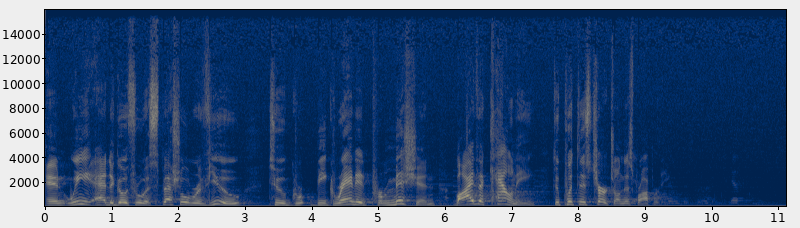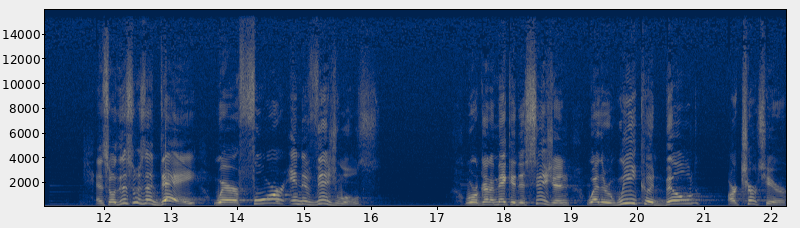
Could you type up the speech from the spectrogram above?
And we had to go through a special review to gr- be granted permission by the county to put this church on this property. And so this was a day where four individuals were going to make a decision whether we could build our church here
